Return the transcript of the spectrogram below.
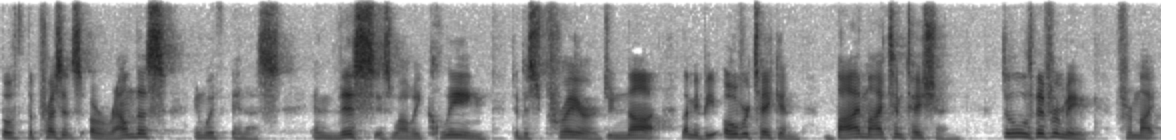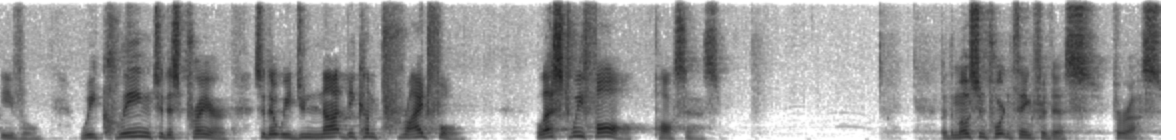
both the presence around us and within us. And this is why we cling to this prayer Do not let me be overtaken by my temptation. Deliver me from my evil. We cling to this prayer so that we do not become prideful, lest we fall Paul says. But the most important thing for this, for us,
